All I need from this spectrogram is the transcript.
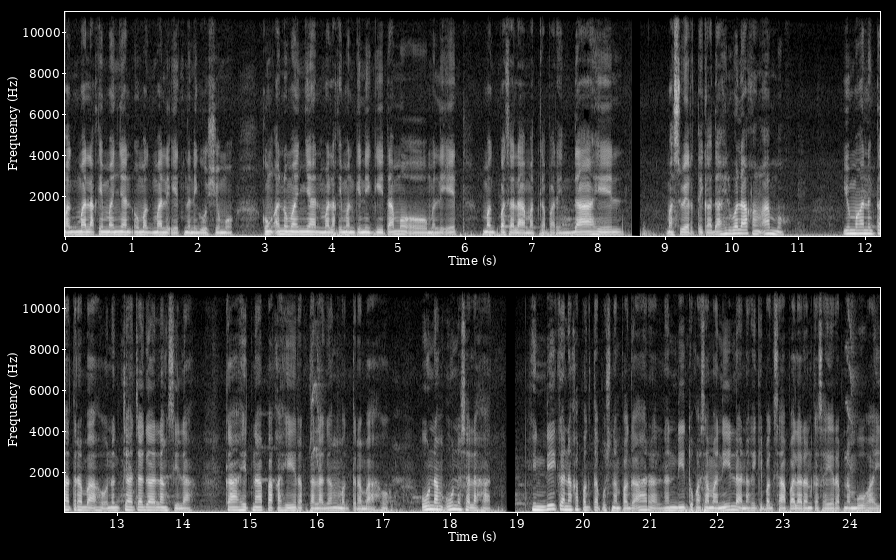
Magmalaki man yan o magmaliit na negosyo mo. Kung ano man yan, malaki man kinikita mo o maliit, magpasalamat ka pa rin dahil maswerte ka dahil wala kang amo. Yung mga nagtatrabaho, nagtsatsaga lang sila kahit napakahirap talagang magtrabaho. Unang-una sa lahat, hindi ka nakapagtapos ng pag-aaral, nandito ka sa Manila, nakikipagsapalaran ka sa hirap ng buhay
